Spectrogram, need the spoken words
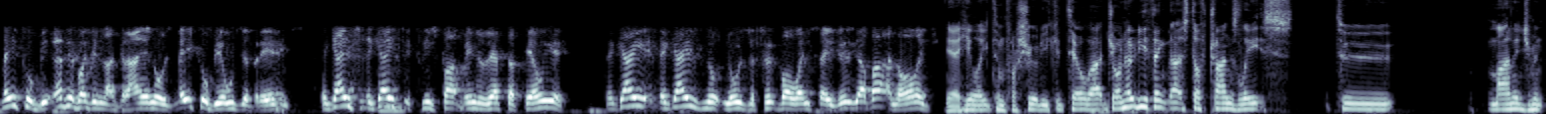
Michael Beale, everybody in their granny knows Michael Beale's the brains. The guy, the guy Mm. for Queens Park Rangers, have to tell you, the guy, the guy kno- knows the football inside out. He's got a bit of knowledge. Yeah, he liked him for sure. You could tell that. John, how do you think that stuff translates to management?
